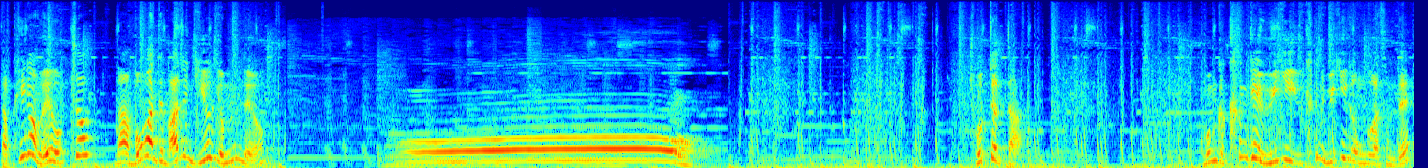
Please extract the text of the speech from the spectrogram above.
나 피가 왜 없죠? 나 몸한테 맞은 기억이 없는데요 좋됐다 뭔가 큰 게 위기 큰 위기가 온 것 같은데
